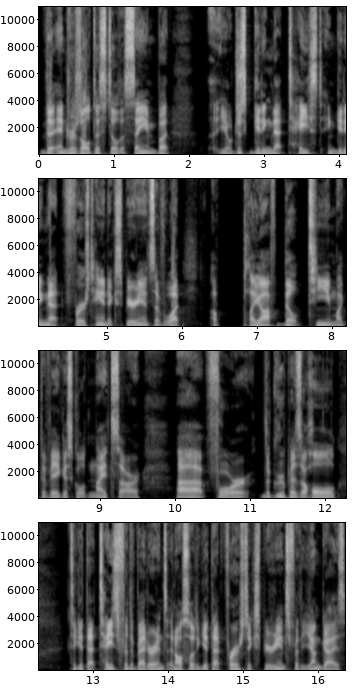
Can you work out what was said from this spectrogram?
The end result is still the same, but you know, just getting that taste and getting that firsthand experience of what a playoff built team like the Vegas Golden Knights are uh, for the group as a whole to get that taste for the veterans and also to get that first experience for the young guys,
